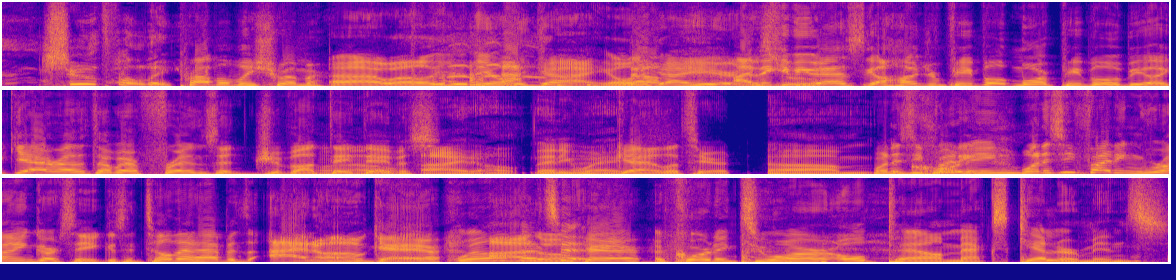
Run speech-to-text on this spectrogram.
truthfully. Probably Schwimmer. Ah, well, you're the only guy. Only No, guy here. I think if you ask 100 people, more people would be like, yeah, I'd rather talk about friends than Gervonta Well, Davis. I don't. Anyway. Okay, let's hear it. Um, When is he fighting? When is he fighting Ryan Garcia? Because until that happens, I don't care. Well, I don't it. care. According to our old pal Max Kellermans,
